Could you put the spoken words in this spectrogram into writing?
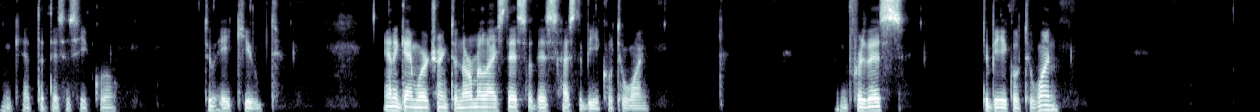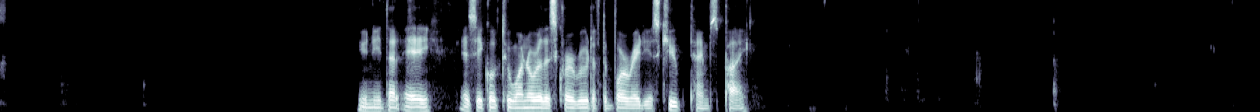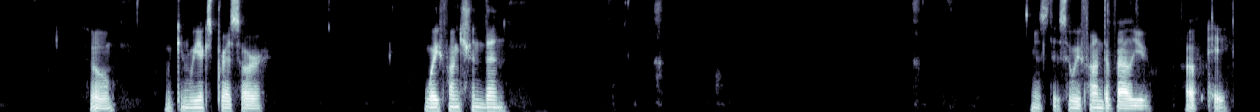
you get that this is equal to a cubed. And again, we're trying to normalize this, so this has to be equal to 1. And for this to be equal to 1, you need that a is equal to 1 over the square root of the Bohr radius cubed times pi. So we can re-express our wave function then. Yes, so we found the value of A.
